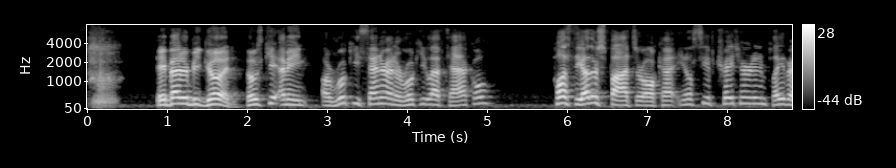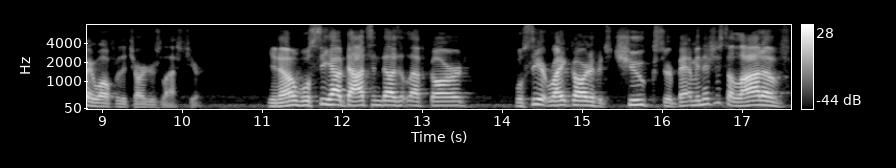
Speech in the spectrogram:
They better be good. Those kids, I mean, a rookie center and a rookie left tackle. Plus, the other spots are all kind. You'll see if Trai Turner didn't play very well for the Chargers last year. You know, we'll see how Dotson does at left guard. We'll see at right guard if it's Chooks or ben. I mean, there's just a lot of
